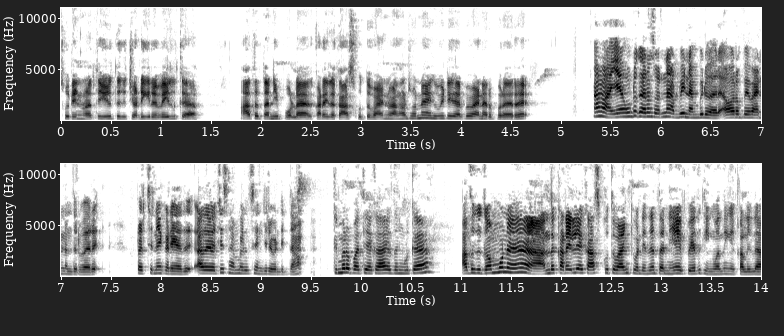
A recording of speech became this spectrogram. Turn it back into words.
சூரியன் வளர்த்து இழுத்துக்கு அடிக்கிற வெயிலுக்கு. ஆற்ற தண்ணி போல. கடையில் காசு கொடுத்து வாங்கி வாங்கன்னு சொன்னால் எங்கள் வீட்டுக்கார போய் வாங்கி இருப்பாரு ஆமா என் வீட்டுக்காரன் சொன்னா அப்படியே நம்பிடுவாரு. அவரை போய் வாங்கி வந்துருவாரு. பிரச்சனை கிடையாது. அதை வச்சு சமையல் செஞ்சிட வேண்டியதான் திமிர பாத்தியாக்கா இது உங்களுக்கு? அதுக்கு கம்முன்னு அந்த கடையிலே காசு கொடுத்து வாங்கிட்டு வேண்டியதான் தனியாக இப்போ எதுக்கு வந்தீங்க காலையில?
